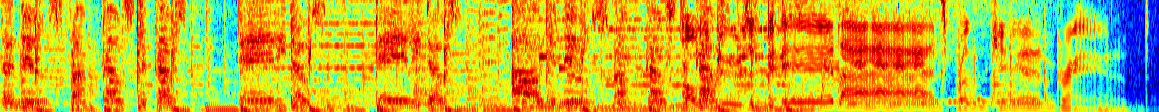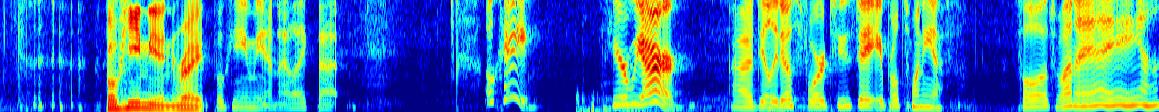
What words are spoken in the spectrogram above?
the news from coast to coast. Daily dose, daily dose. All your news from coast to All the news and headlines from Jen Grant. Bohemian, right? Bohemian. I like that. Okay, here we are. Uh, Daily Dose for Tuesday, April 20th. 420.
